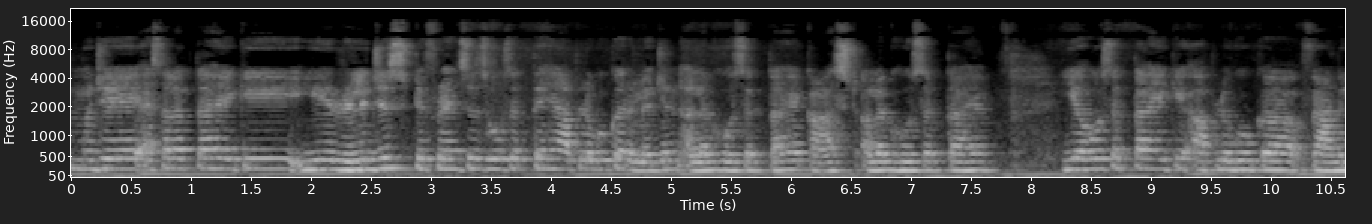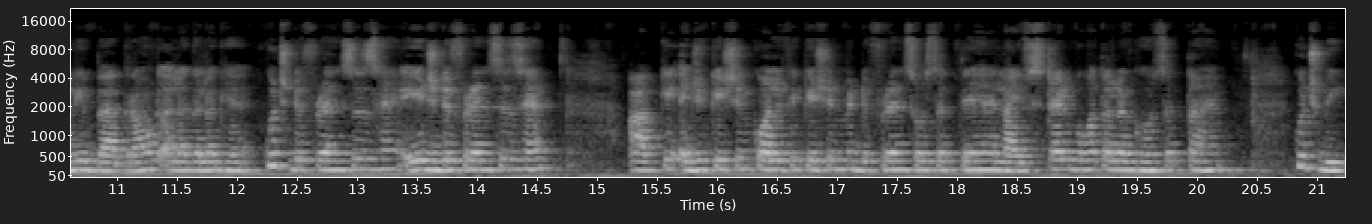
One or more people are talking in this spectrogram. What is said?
मुझे ऐसा लगता है कि ये रिलीजियस डिफरेंसेस हो सकते हैं। आप लोगों का रिलीजन अलग हो सकता है कास्ट अलग हो सकता है। यह हो सकता है कि आप लोगों का फैमिली बैकग्राउंड अलग अलग है, कुछ डिफरेंसेस हैं एज डिफरेंसेस हैं। आपके एजुकेशन क्वालिफिकेशन में डिफरेंस हो सकते हैं लाइफस्टाइल बहुत अलग हो सकता है, कुछ भी।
